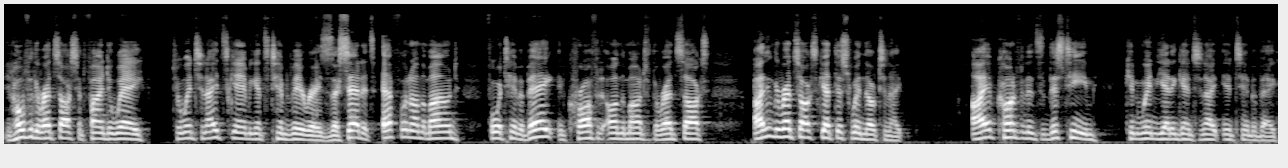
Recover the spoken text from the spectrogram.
and hopefully the Red Sox can find a way to win tonight's game against Tampa Bay Rays. As I said, it's Eflin on the mound for Tampa Bay and Crawford on the mound for the Red Sox. I think the Red Sox get this win though tonight. I have confidence that this team can win yet again tonight in Tampa Bay.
